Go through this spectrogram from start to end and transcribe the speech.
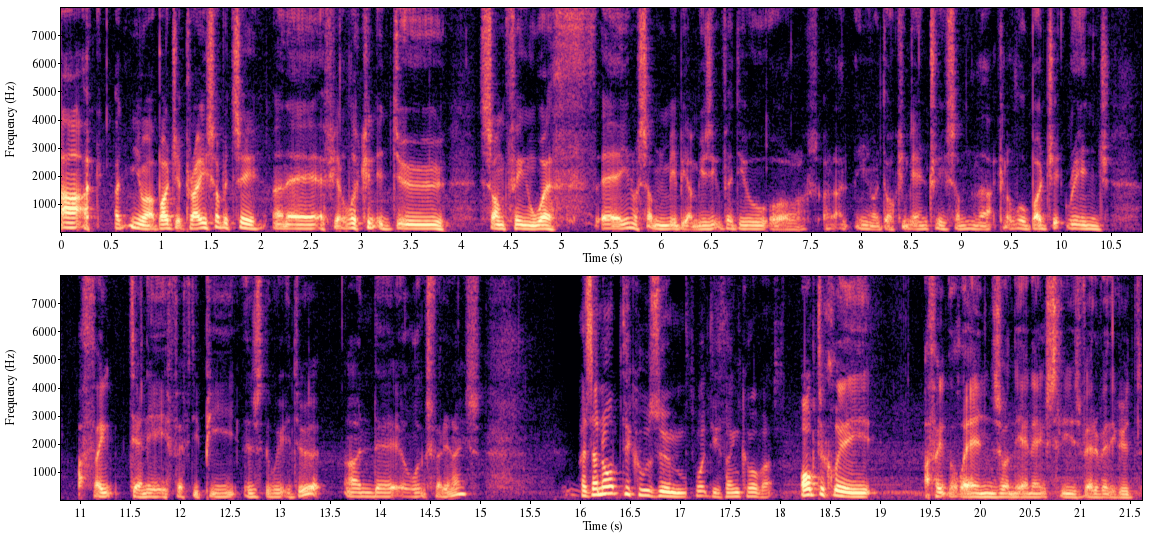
at a, you know a budget price, I would say. And uh, if you're looking to do something with uh, you know some maybe a music video or a, you know a documentary, something that kind of low budget range, I think 1080 50p is the way to do it, and uh, it looks very nice. As an optical zoom, what do you think of it? Optically, I think the lens on the NX3 is very very good.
